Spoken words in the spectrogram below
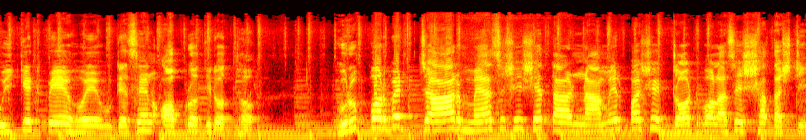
উইকেট পেয়ে হয়ে উঠেছেন অপ্রতিরোধ্য। গ্রুপ পর্বের চার ম্যাচ শেষে তার নামের পাশে ডট বল আছে সাতাশটি,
